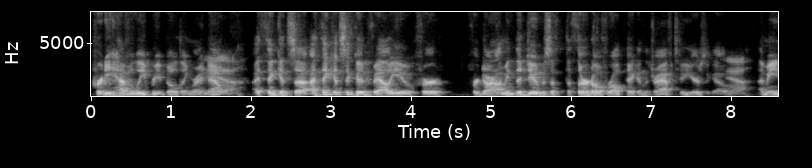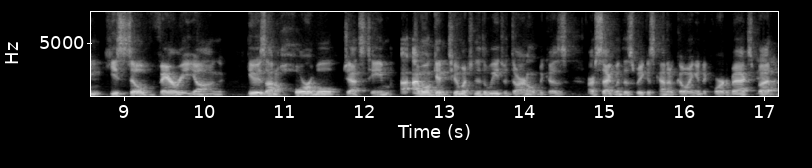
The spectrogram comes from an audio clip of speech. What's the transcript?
pretty heavily rebuilding right now. Yeah. I think it's a I think it's a good value for for Darnold. I mean, the dude was a, the third overall pick in the draft two years ago. Yeah. I mean, he's still very young. He was on a horrible Jets team. I, I won't get too much into the weeds with Darnold because our segment this week is kind of going into quarterbacks. But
